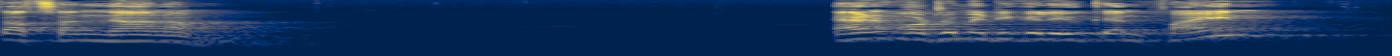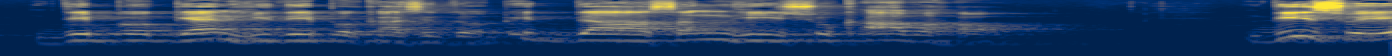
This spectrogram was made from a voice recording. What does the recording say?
तत्संधानम and automatically you can find दिव्य ज्ञान हिदे प्रकाशित विद्या, संधि, सुखावह। This way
